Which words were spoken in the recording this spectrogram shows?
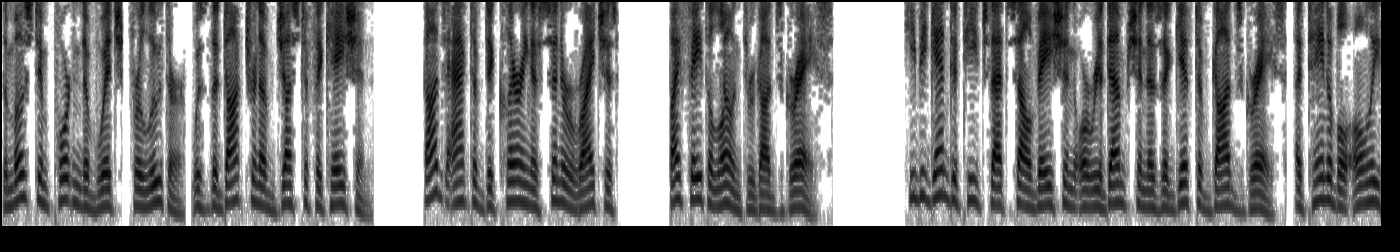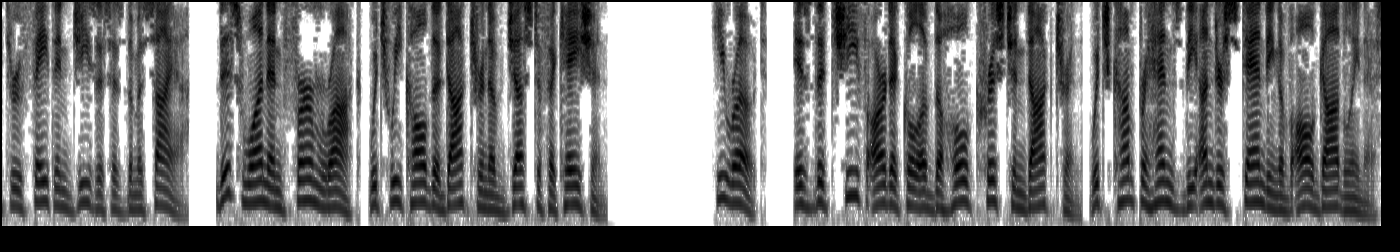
the most important of which, for Luther, was the doctrine of justification—God's act of declaring a sinner righteous by faith alone through God's grace. He began to teach that salvation or redemption is a gift of God's grace, attainable only through faith in Jesus as the Messiah, this one and firm rock, which we call the doctrine of justification." He wrote, "...is the chief article of the whole Christian doctrine, which comprehends the understanding of all godliness."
